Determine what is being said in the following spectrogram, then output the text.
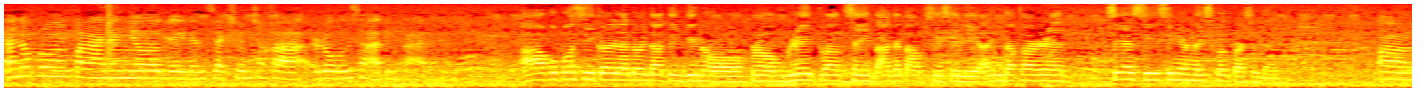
Ano pong pangalan nyo, grade and section, tsaka role sa ating paaralan? Ah, Ako po si Carlador Dating Ginoo from grade 12 St. Agatha of Sicily. I'm the current CSC Senior High School President. Um,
